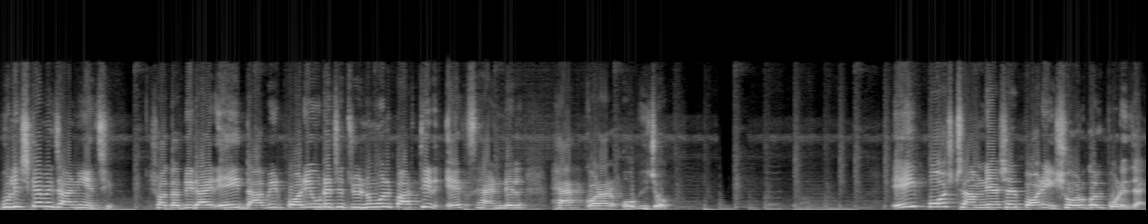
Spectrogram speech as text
পুলিশকে আমি জানিয়েছি। শতাব্দী রায়ের এই দাবির পরই উঠেছে তৃণমূল প্রার্থীর এক্স হ্যান্ডেল হ্যাক করার অভিযোগ। এই পোস্ট সামনে আসার পরেই শোরগোল পড়ে যায়।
